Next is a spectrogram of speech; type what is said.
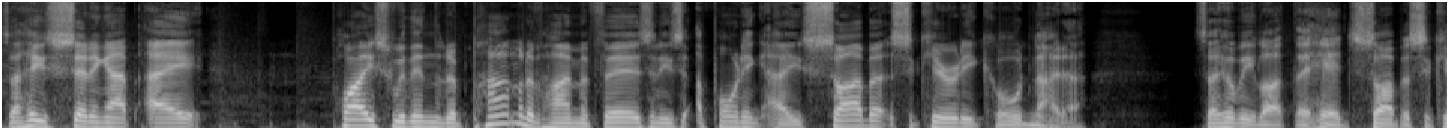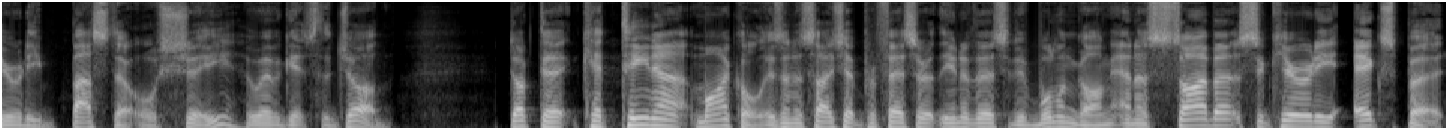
So he's setting up a place within the Department of Home Affairs and he's appointing a cyber security coordinator. So he'll be like the head cyber security buster or she, whoever gets the job. Dr. Katina Michael is an associate professor at the University of Wollongong and a cyber security expert.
